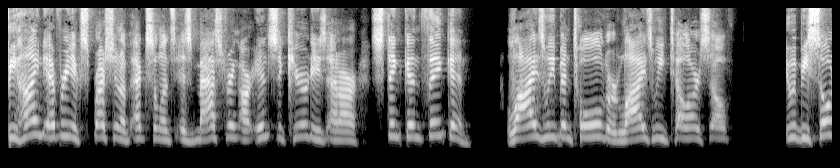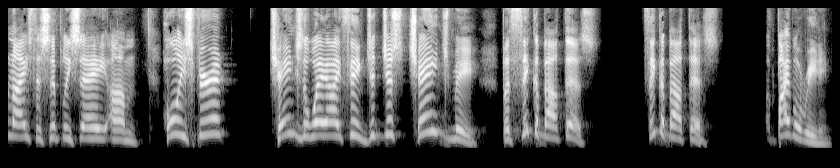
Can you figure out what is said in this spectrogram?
Behind every expression of excellence is mastering our insecurities and our stinking thinking. Lies we've been told or lies we tell ourselves. It would be so nice to simply say, um, Holy Spirit, change the way I think. J- just change me. But think about this. Think about this. Bible reading.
